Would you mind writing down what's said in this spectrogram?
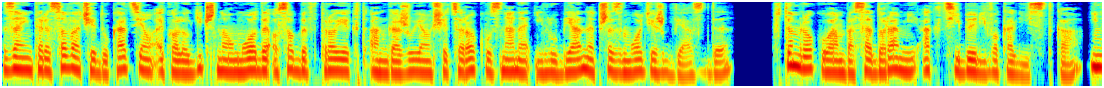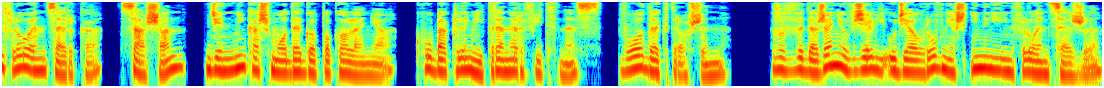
zainteresować edukacją ekologiczną młode osoby w projekt angażują się co roku znane i lubiane przez młodzież gwiazdy. W tym roku ambasadorami akcji byli wokalistka, influencerka, Saszan, dziennikarz młodego pokolenia, Kuba Klymi trener fitness, Włodek Troszyn. W wydarzeniu wzięli udział również inni influencerzy,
